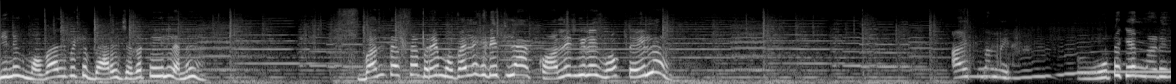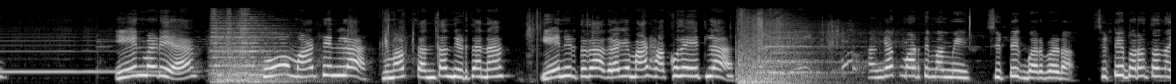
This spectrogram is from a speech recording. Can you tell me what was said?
ನಿನಗ್ ಮೊಬೈಲ್ ಬಿಟ್ಟು ಬೇರೆ ಜಗತ್ತೇ ಇಲ್ಲನ? ಬಂದ ತಕ್ಷಣ ಬರೀ ಮೊಬೈಲ್ ಹಿಡಿತಿಲ್ಲ ಕಾಲೇಜ್ ಗಿಲೇಜ್ ಹೋಗ್ತಾ ಇಲ್ಲ? ಆಯ್ತು ಮಮ್ಮಿ ಊಟಕ್ಕೆ ಏನ್ ಮಾಡಿದ್? ಏನ್ ಮಾಡಿಯ? ಹ್ಞೂ ಮಾಡ್ತೀನಿಲ್ಲ ನಿಮ್ಮ ಅಪ್ಪ ತಂದ್ ತಂದ್ ಇಡ್ತಾನ. ಏನಿರ್ತದ ಅದ್ರಾಗೆ ಮಾಡಿ ಹಾಕೋದೇ ಐತ್ಲ ಹಂಗ್ಯಾಕ್ ಮಾಡ್ತಿ ಮಮ್ಮಿ? ಸಿಟ್ಟಿಗೆ ಬರಬೇಡ. ಸಿಟ್ಟಿಗೆ ಬರತ್ತ ನಾ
